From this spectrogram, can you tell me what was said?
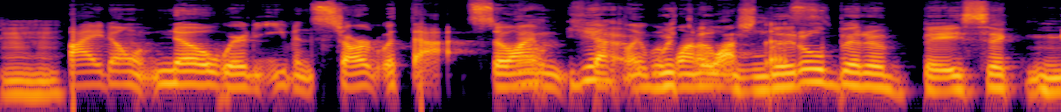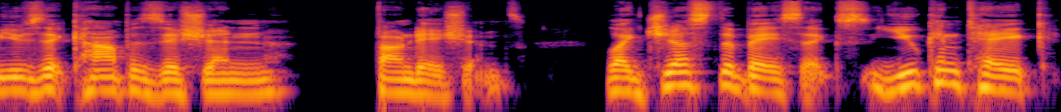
Mhm. i don't know where to even start with that so Well, i'm yeah, definitely would want to a watch this little bit of basic music composition foundations, like just the basics. You can take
